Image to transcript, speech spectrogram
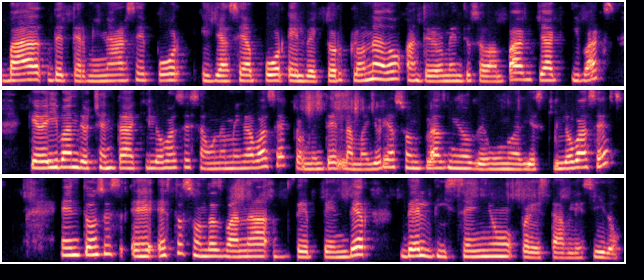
va a determinarse por, ya sea por el vector clonado, anteriormente usaban PAC, JAK y VAX, que iban de 80 kilobases a una megabase, actualmente la mayoría son plásmidos de 1 a 10 kilobases, entonces, eh, estas ondas van a depender del diseño preestablecido.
